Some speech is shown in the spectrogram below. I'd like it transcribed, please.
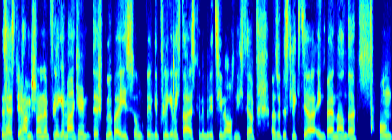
Das ja. heißt, wir haben schon einen Pflegemangel, der spürbar ist und wenn die Pflege nicht da ist, kann die Medizin auch nicht. Ja? Also das liegt ja eng beieinander und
